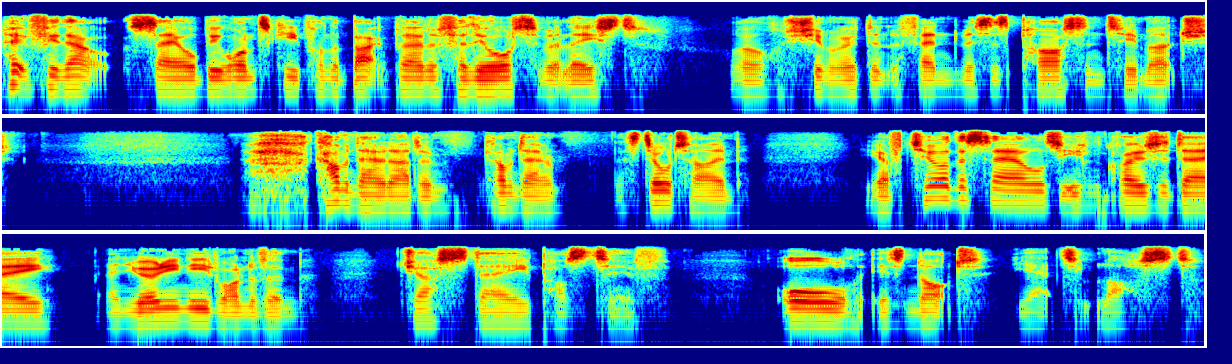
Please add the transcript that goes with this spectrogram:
Hopefully that sale will be one to keep on the back burner for the autumn at least. Well, assuming I didn't offend Mrs. Parson too much. Calm down, Adam. Calm down. There's still time. You have two other sales you can close a day, and you only need one of them. Just stay positive. All is not yet lost.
